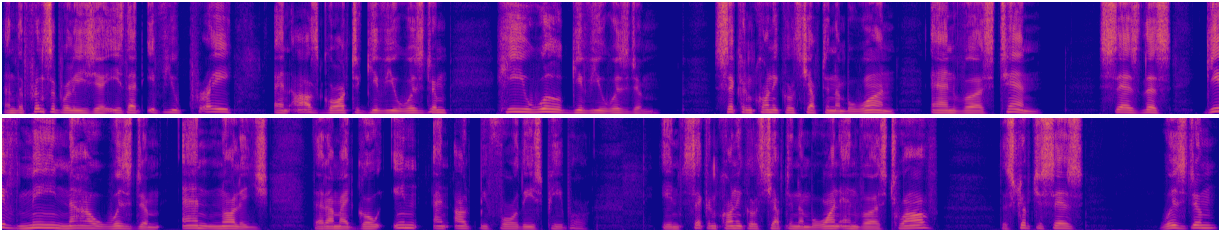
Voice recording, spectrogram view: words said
And the principle is here is that if you pray and ask God to give you wisdom, He will give you wisdom. Second Chronicles chapter number one and verse ten says this: Give me now wisdom and knowledge, that I might go in and out before these people. In Second Chronicles chapter number one and verse twelve, the scripture says, Wisdom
